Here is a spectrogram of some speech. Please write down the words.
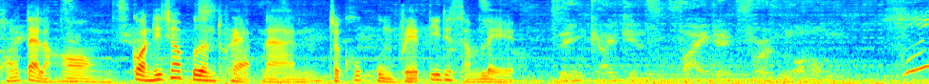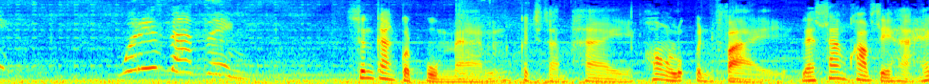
ของแต่ละห้อง ก่อนที่เจ้าเบิร์นแทรปนั้นจะควบคุมเฟรดดี้ได้สำเร็จ Think I can fight it for long? He? What is that thing? ซึ่งการกดปุ่มนั้นก็จะทำให้ห้องลุกเป็นไฟ และสร้างความเสียหายให้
